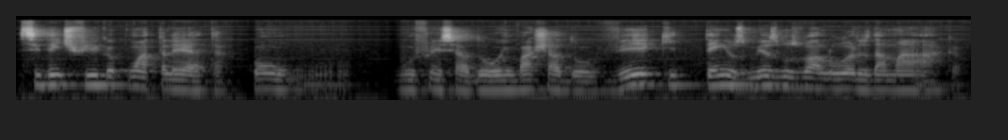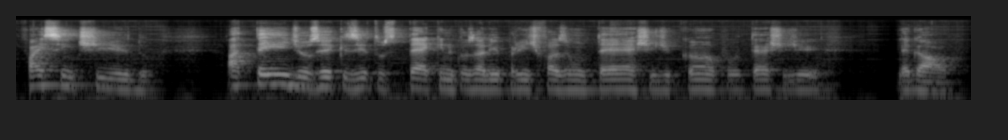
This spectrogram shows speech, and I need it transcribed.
se identifica com o atleta, com o influenciador, o embaixador, vê que tem os mesmos valores da marca, faz sentido, atende os requisitos técnicos ali para a gente fazer um teste de campo, um teste de. Legal.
